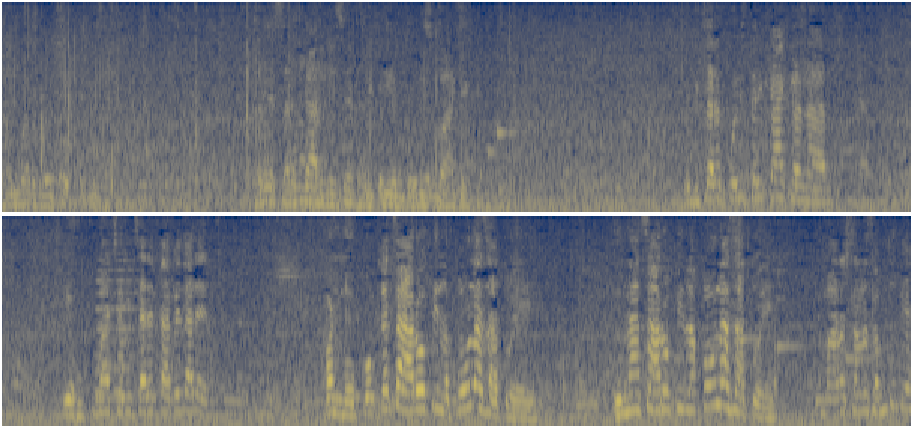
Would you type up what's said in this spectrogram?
शंभर दोनशे पोलीस. अरे सरकार दिसे धरती पोलीस करते हे बिचारे पोलीस तरी काय करणार? हे हुकमाचे बिचारे ताबेदार आहेत. पण मोकोक्याचा आरोपी लपवला जातोय. गुन्हाचा आरोपी लपवला जातोय. ते महाराष्ट्राला समजू द्या.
